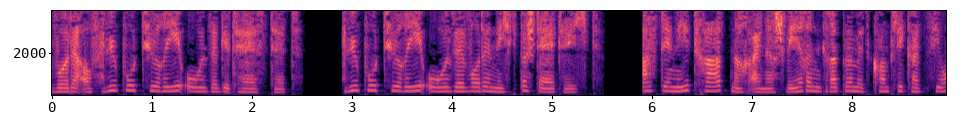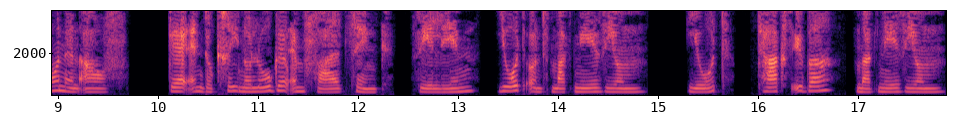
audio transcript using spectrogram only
Wurde auf Hypothyreose getestet. Hypothyreose wurde nicht bestätigt. Asthenie trat nach einer schweren Grippe mit Komplikationen auf. Der Endokrinologe empfahl Zink, Selen, Jod und Magnesium. Jod, tagsüber, Magnesium,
